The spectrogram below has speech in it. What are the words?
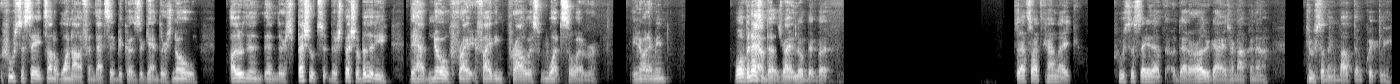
who's to say it's not a one off and that's it? Because again, there's no other than, than their special their special ability, they have no fight, fighting prowess whatsoever. You know what I mean? Well, Vanessa Yeah. does, right? A little bit, but so that's why it's kind of like, who's to say that that our other guys are not gonna do something about them quickly?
